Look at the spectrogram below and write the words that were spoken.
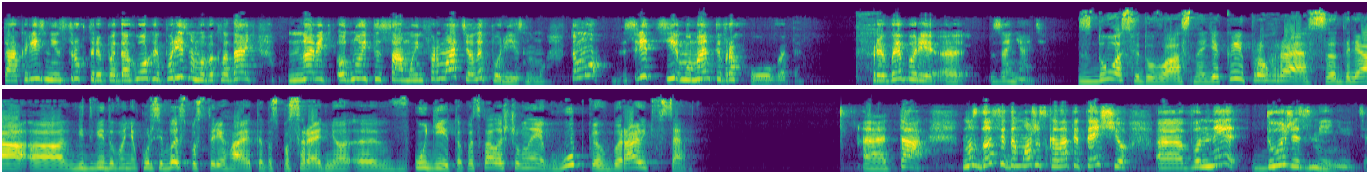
так, різні інструктори, педагоги по-різному викладають навіть одну і ту саму інформацію, але по-різному. Тому слід ці моменти враховувати при виборі е, занять. З досвіду, власне, який прогрес для е, відвідування курсів ви спостерігаєте безпосередньо е, у діток? Ви сказали, що вони як губки вбирають все. Е, так, ну з досвіду можу сказати те, що е, вони дуже змінюються.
